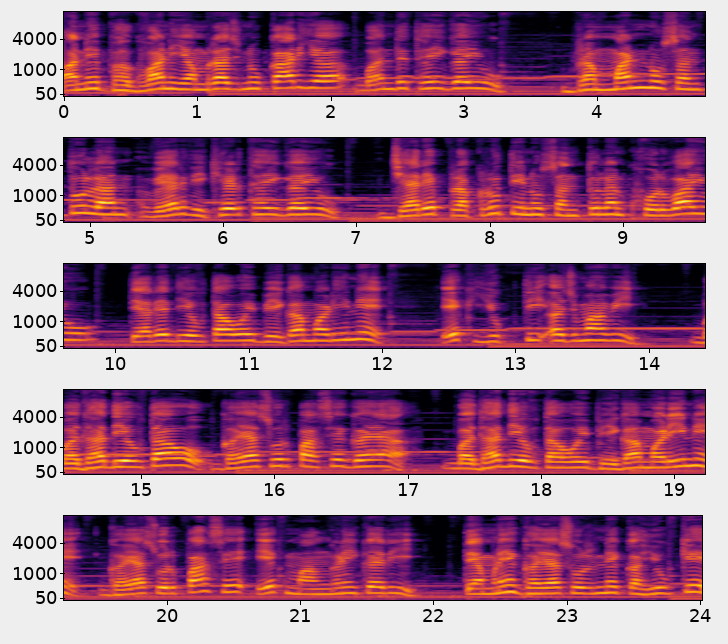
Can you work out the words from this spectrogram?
અને ભગવાન યમરાજનું કાર્ય બંધ થઈ ગયું. બ્રહ્માંડનું સંતુલન વેરવિખેર થઈ ગયું. જ્યારે પ્રકૃતિનું સંતુલન ખોરવાયું, ત્યારે દેવતાઓએ ભેગા મળીને એક યુક્તિ અજમાવી. બધા દેવતાઓ ગયાસુર પાસે ગયા. બધા દેવતાઓએ ભેગા મળીને ગયાસુર પાસે એક માંગણી કરી. તેમણે ગયાસુરને કહ્યું કે,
